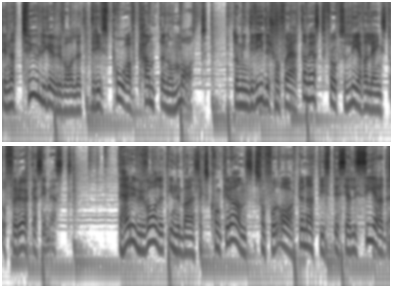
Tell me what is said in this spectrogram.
Det naturliga urvalet drivs på av kampen om mat. De individer som får äta mest får också leva längst och föröka sig mest. Det här urvalet innebär en slags konkurrens som får arterna att bli specialiserade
